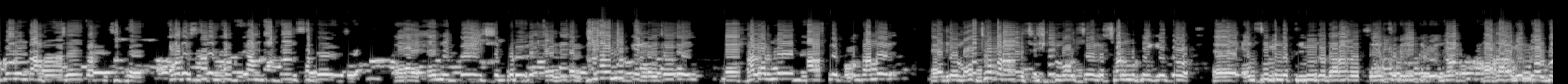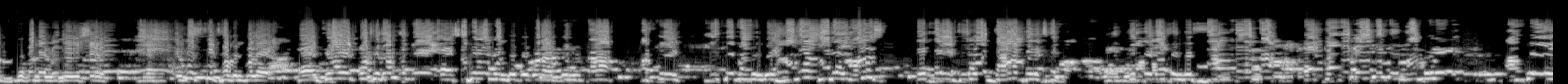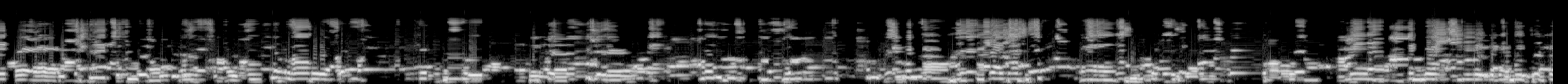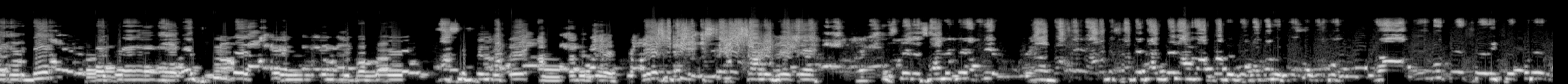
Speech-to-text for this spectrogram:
আমাদের সাথে থাকবে আপনাদের সাথে। এই ভালো মধ্যে আজকে প্রোগ্রামের যে মঞ্চ করা হয়েছে সেই মঞ্চের সম্মুখে কিন্তু এনসিবি নেতৃবৃন্দ যারা রয়েছে এনসিবি নেতৃবৃন্দ তারা কিন্তু কিছুক্ষণের মধ্যে এসে উপস্থিত হবেন বলে জুলাইয়ের সাফল্য মণ্ডিত করার জন্য তারা আজকে দেখতে পাচ্ছেন যে হাজার হাজার মানুষ আপনি আহ, আপনি ইসলামের সামনে আমাদের সাথে থাকবেন আমরা আপনাদের দেখানোর চেষ্টা করব। এই মুহূর্তে সেই আহ,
